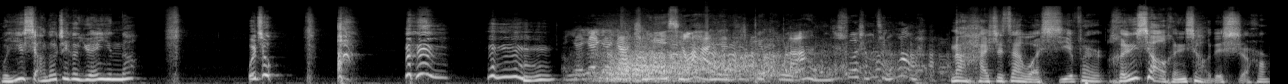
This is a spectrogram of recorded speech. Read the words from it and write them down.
我一想到这个原因呢，我就 哎呀呀呀呀！陈林，行了哈，别哭了啊！你说什么情况吧？那还是在我媳妇儿很小很小的时候，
